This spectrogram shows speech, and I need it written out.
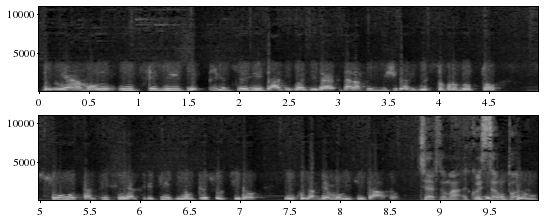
veniamo in- inseguiti e perseguitati quasi da- dalla pubblicità di questo prodotto su tantissimi altri siti, non più sul sito in cui l'abbiamo visitato. Certo, ma questa è un questo è un-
